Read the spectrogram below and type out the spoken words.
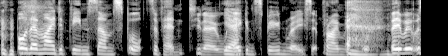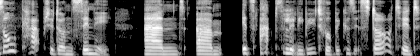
or there might have been some sports event, you know, Yeah. egg and spoon race at primary school. but it, it was all captured on Cine. And um, it's absolutely beautiful because it started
